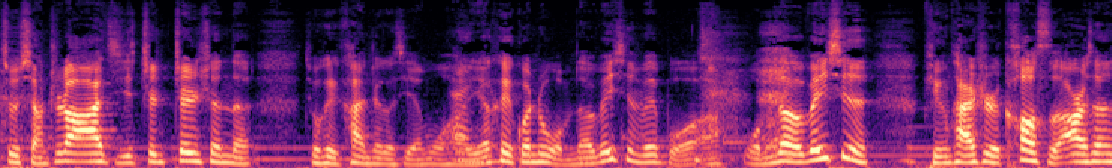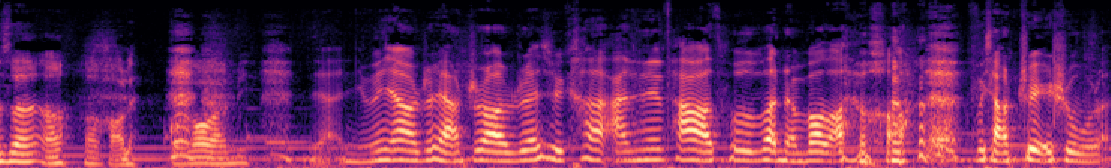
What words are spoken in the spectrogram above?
就想知道阿吉真真身的就可以看这个节目哈，也可以关注我们的微信微博啊，我们的微信平台是 cos 二三三啊啊，好嘞，广告完毕。你们要是想知道，直接去看阿尼梅帕瓦兔的漫展报道就好，不想赘述了。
